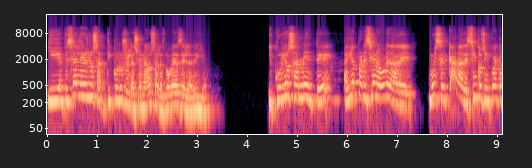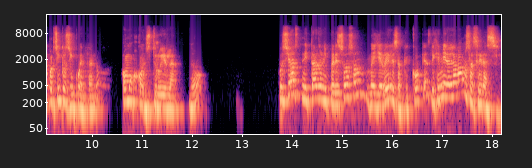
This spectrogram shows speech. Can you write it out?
Y empecé a leer los artículos relacionados a las bóvedas de ladrillo. Y curiosamente, ahí apareció una bóveda de muy cercana, de 550 por 550, ¿no? Cómo construirla, ¿no? Pues yo ni tardo ni perezoso, me llevé, le saqué copias, dije, mira, la vamos a hacer así.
